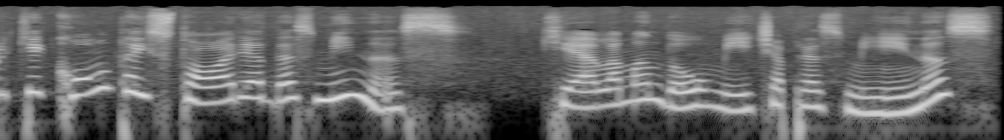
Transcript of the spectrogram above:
porque conta a história das minas. Que ela mandou o Mitya pras minas.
